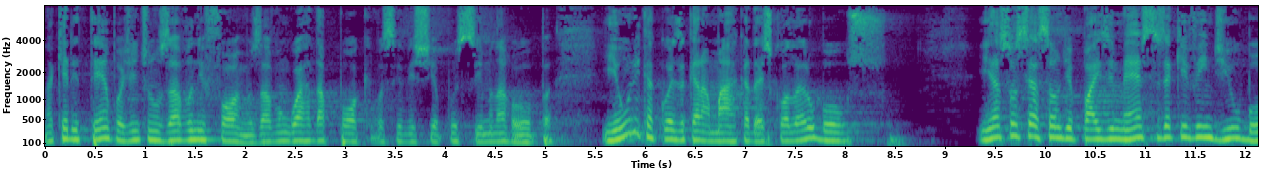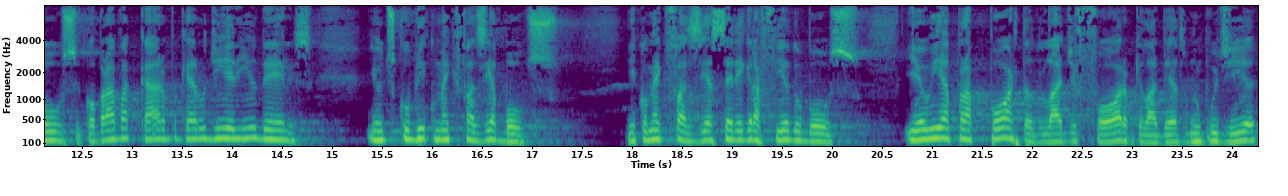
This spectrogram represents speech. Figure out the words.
Naquele tempo a gente não usava uniforme, usava um guarda-pó que você vestia por cima na roupa. E a única coisa que era marca da escola era o bolso. E a associação de pais e mestres é que vendia o bolso, cobrava caro porque era o dinheirinho deles. E eu descobri como é que fazia bolso. E como é que fazia a serigrafia do bolso. E eu ia para a porta do lado de fora, porque lá dentro não podia,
